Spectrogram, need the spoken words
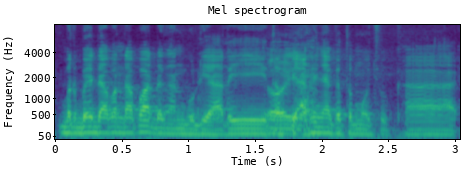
berbeda pendapat dengan Budiari, Oh, tapi iya. akhirnya ketemu juga.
